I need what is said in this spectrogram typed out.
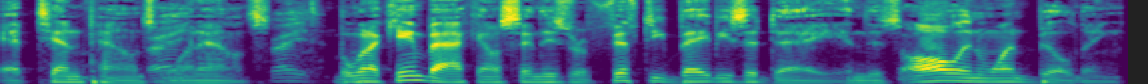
at 10 pounds and one ounce. right. But when I came back, I was saying these are 50 babies a day, and it's all in one building.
